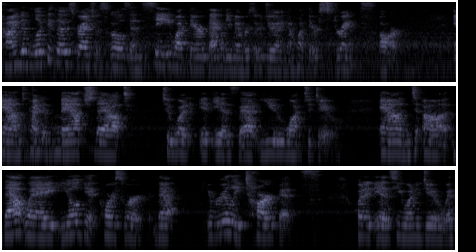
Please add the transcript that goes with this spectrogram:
kind of look at those graduate schools and see what their faculty members are doing and what their strengths are. And kind of match that to what it is that you want to do. And uh, that way you'll get coursework that really targets what it is you want to do with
